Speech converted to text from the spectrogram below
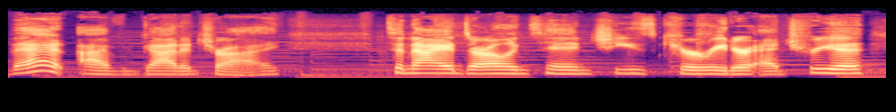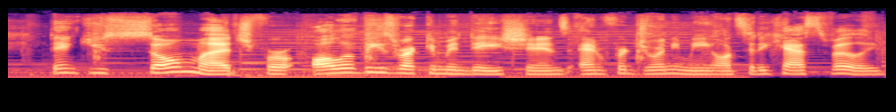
that I've got to try. Tenaya Darlington, cheese curator at Tria, thank you so much for all of these recommendations and for joining me on CityCast Philly.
